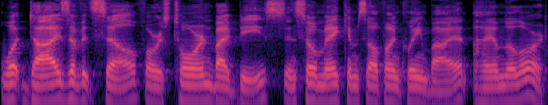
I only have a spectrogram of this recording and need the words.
what dies of itself, or is torn by beasts, and so make himself unclean by it. I am the Lord.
